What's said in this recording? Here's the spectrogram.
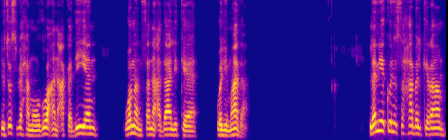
لتصبح موضوعا عقديا ومن صنع ذلك ولماذا؟ لم يكن الصحابة الكرام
